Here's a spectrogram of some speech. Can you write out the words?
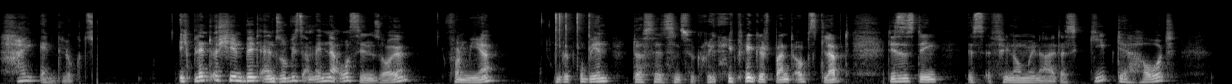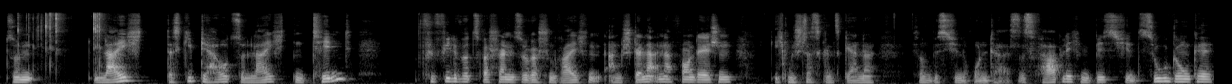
High-End-Look zu Ich blende euch hier ein Bild ein, so wie es am Ende aussehen soll, von mir. Und wir probieren, das jetzt hinzukriegen. Ich bin gespannt, ob es klappt. Dieses Ding ist phänomenal. Das gibt der Haut so ein leicht, das gibt der Haut so einen leichten Tint. Für viele wird es wahrscheinlich sogar schon reichen anstelle einer Foundation. Ich mische das ganz gerne so ein bisschen runter. Es ist farblich ein bisschen zu dunkel,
